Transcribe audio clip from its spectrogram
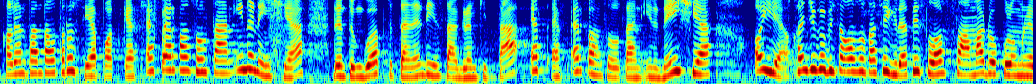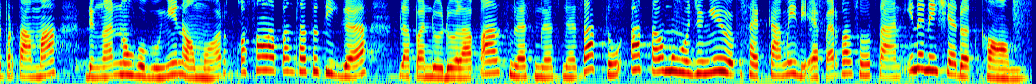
kalian pantau terus ya podcast FR Konsultan Indonesia dan tunggu update-nya di Instagram kita @frkonsultanindonesia. Oh iya, kan juga bisa konsultasi gratis loh selama 20 menit pertama dengan menghubungi nomor 0813 8228 9991 atau mengunjungi website kami di frkonsultanindonesia.com.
